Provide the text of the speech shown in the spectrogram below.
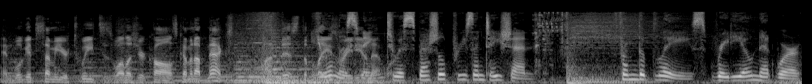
And we'll get some of your tweets as well as your calls coming up next on this, the You're Blaze Radio Network. to a special presentation from the Blaze Radio Network.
